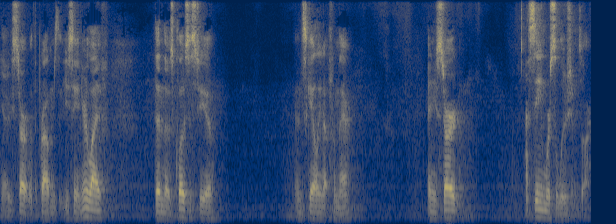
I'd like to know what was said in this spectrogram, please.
you know, you start with the problems that you see in your life, then those closest to you, and scaling up from there. And you start seeing where solutions are.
